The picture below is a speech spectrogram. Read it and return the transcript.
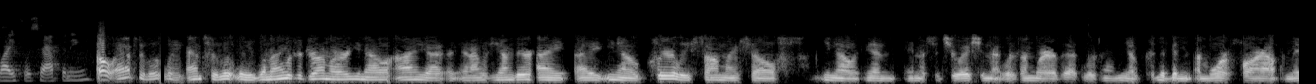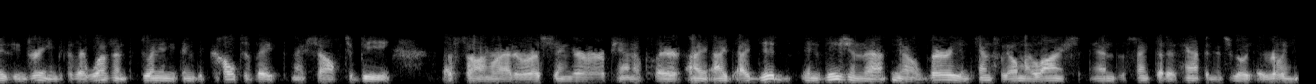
life was happening? Oh, absolutely, absolutely. When I was a drummer, you know, I uh, and I was younger, I, I, you know, clearly saw myself you know, in in a situation that was somewhere that was, you know, couldn't have been a more far out amazing dream because I wasn't doing anything to cultivate myself to be a songwriter or a singer or a piano player. I, I, I did envision that, you know, very intensely all my life. And the fact that it happened is really, really,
